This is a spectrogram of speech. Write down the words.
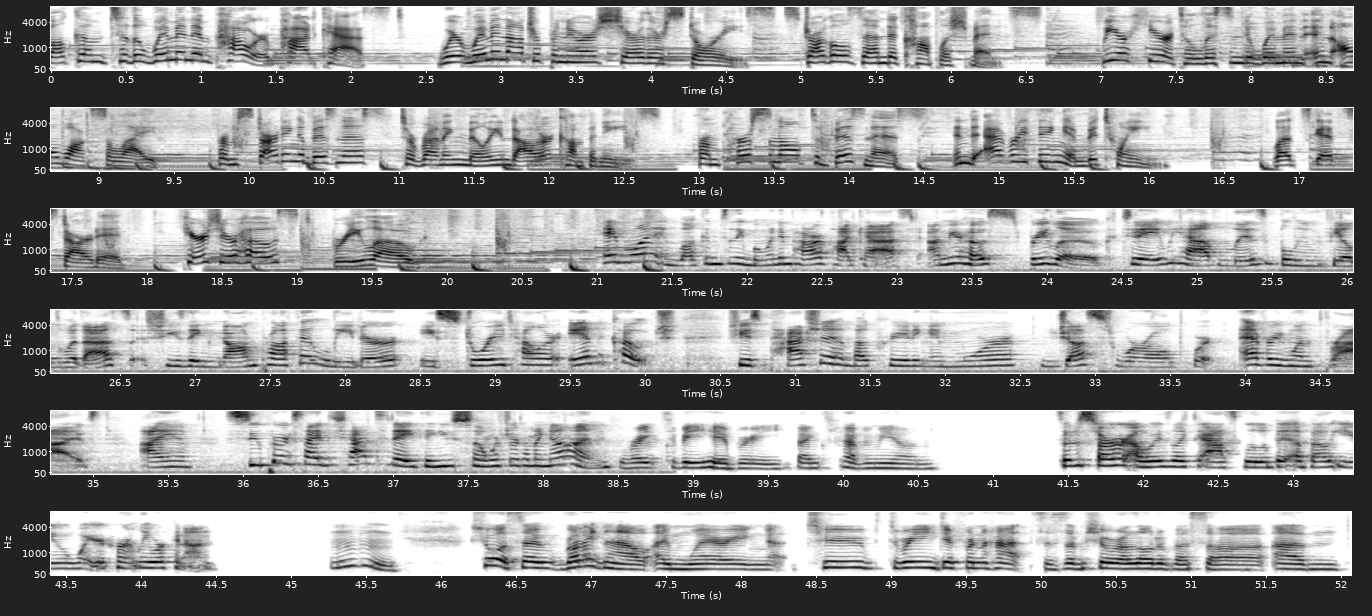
Welcome to the Women Empower podcast, where women entrepreneurs share their stories, struggles, and accomplishments. We are here to listen to women in all walks of life, from starting a business to running million dollar companies, from personal to business, and everything in between. Let's get started. Here's your host, Bri Logue. Hey everyone, and welcome to the Women Empower podcast. I'm your host, Bri Logue. Today we have Liz Bloomfield with us. She's a nonprofit leader, a storyteller, and a coach. She is passionate about creating a more just world where everyone thrives. I am super excited to chat today. Thank you so much for coming on. Great to be here, Bri. Thanks for having me on. So to start, I always like to ask a little bit about you, and what you're currently working on. Mm. Sure. So right now I'm wearing two, three different hats, as I'm sure a lot of us are. Um,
